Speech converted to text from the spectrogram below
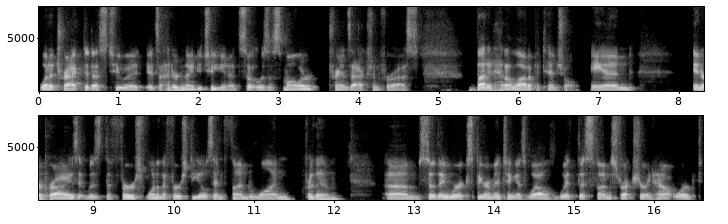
what attracted us to it, it's 192 units, so it was a smaller transaction for us, but it had a lot of potential. And enterprise, it was the first one of the first deals in Fund One for them. Um, so they were experimenting as well with this fund structure and how it worked.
